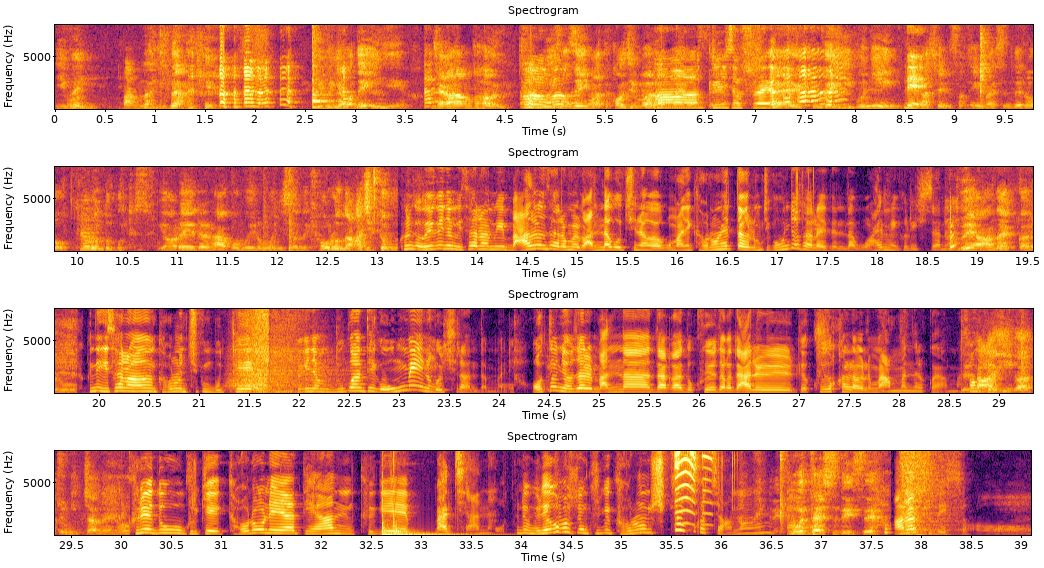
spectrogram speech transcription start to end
이분 왜? 망나니는 아니에요. 이분 연예인이에요. 제가 한번 감히 선생님한테 거짓말을 한번 아 해봤어요. 그러셨어요? 네, 근데 이분이 네. 사실 선생님 말씀대로 결혼도 못했어요. 열애를 하고 뭐 이런 건 있었는데 결혼을 아직도 못. 그러니까 왜 그러냐면 이 사람이 많은 사람을 만나고 지나가고 만약 결혼했다 그러면 지금 혼자 살아야 된다고 할머니 그러시잖아요. 왜 안 할까요? 근데 이 사람 결혼 지금 못해. 왜냐면 누구한테 이거 옥매이는 걸 싫어한단 말이야. 어떤 여자를 만나다가도 그 여자가 나를 이렇게 구속하려고 그러면 안 만날 거야 아마. 성격이. 나이가 좀 있잖아요. 그래도 그렇게 결혼해야 대한 그게 많지 않아. 근데 내가 봤을 땐 그렇게 결혼을 할것 같지 않아. 못할 수도 있어요. 안 할 수도 있어.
